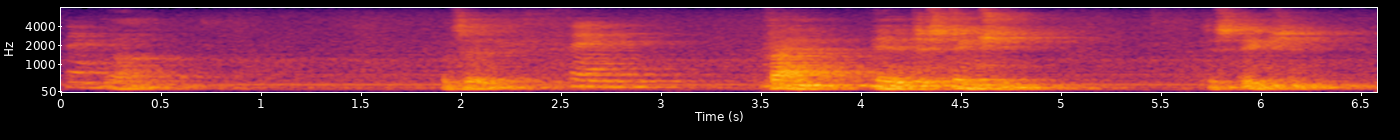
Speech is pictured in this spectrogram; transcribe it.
Fame. Uh, what's it? Fame. Fame, yeah, distinction. Distinction.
